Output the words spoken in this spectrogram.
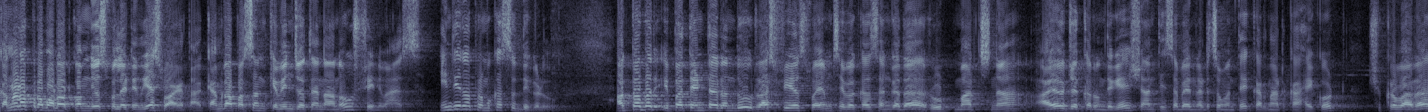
ಕನ್ನಡಪ್ರಭ ಡಾಟ್ ಕಾಮ್ ನ್ಯೂಸ್ ಬುಲೆಟಿನ್ಗೆ ಸ್ವಾಗತ. ಕ್ಯಾಮರಾ ಪರ್ಸನ್ ಕೆವಿನ್ ಜೊತೆ ನಾನು ಶ್ರೀನಿವಾಸ್. ಇಂದಿನ ಪ್ರಮುಖ ಸುದ್ದಿಗಳು. ಅಕ್ಟೋಬರ್ ಇಪ್ಪತ್ತೆಂಟರಂದು ರಾಷ್ಟ್ರೀಯ ಸ್ವಯಂ ಸೇವಕ ಸಂಘದ ರೂಟ್ ಮಾರ್ಚ್ನ ಆಯೋಜಕರೊಂದಿಗೆ ಶಾಂತಿ ಸಭೆ ನಡೆಸುವಂತೆ ಕರ್ನಾಟಕ ಹೈಕೋರ್ಟ್ ಶುಕ್ರವಾರ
